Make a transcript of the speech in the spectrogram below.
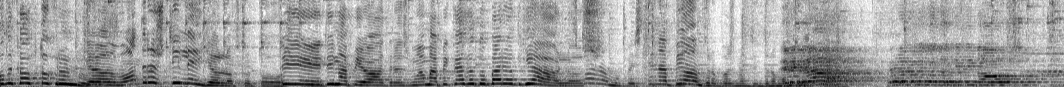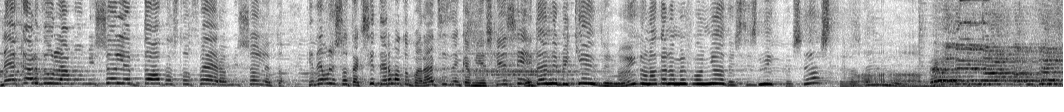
Ο 18 χρονών. Και ο άντρας σου τι λέει για όλο αυτό το... Τι, τι να πει ο άντρας μου, άμα πει κάτι θα τον πάρει ο διάολος. Τώρα μου πες, τι να πει ο άνθρωπος με την τρομοκρατία; Ναι, καρδούλα μου, μισό λεπτό θα στο φέρω, μισό λεπτό. Και δεν μου λες το ταξί τέρμα το παράτησες, δεν είναι καμία σχέση; Ήταν επικίνδυνο, είχα να κάνω με φωνιάδες τις νύχτες. Ε, Άστα, δεν είναι. Τι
